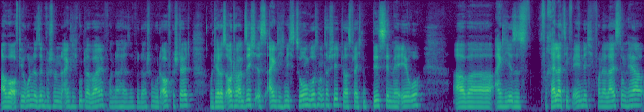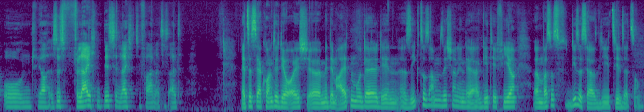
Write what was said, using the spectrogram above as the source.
Aber auf die Runde sind wir schon eigentlich gut dabei. Von daher sind wir da schon gut aufgestellt. Und ja, das Auto an sich ist eigentlich nicht so ein großen Unterschied. Du hast vielleicht ein bisschen mehr Aero aber eigentlich ist es relativ ähnlich von der Leistung her und ja, es ist vielleicht ein bisschen leichter zu fahren als das alte. Letztes Jahr konntet ihr euch äh, mit dem alten Modell den äh, Sieg zusammensichern in der GT4. Ähm, was ist dieses Jahr die Zielsetzung?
